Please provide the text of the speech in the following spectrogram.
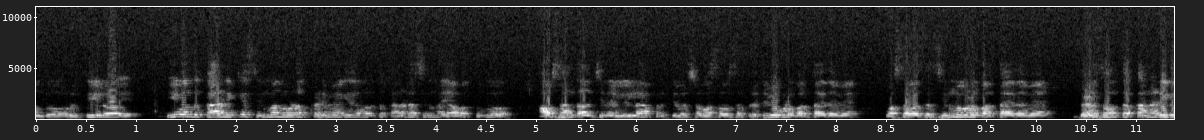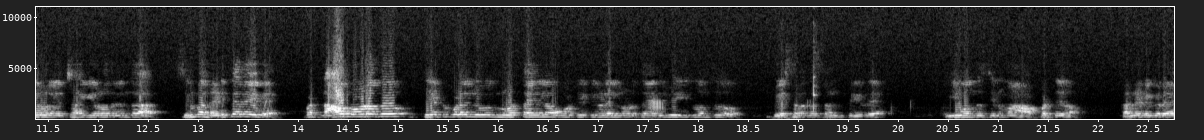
ಒಂದು ವೃತ್ತಿಲೋ ಈ ಒಂದು ಕಾರಣಕ್ಕೆ ಸಿನಿಮಾ ನೋಡೋದು ಕಡಿಮೆ ಆಗಿದೆ ಹೊರತು ಕನ್ನಡ ಸಿನಿಮಾ ಯಾವತ್ತಿಗೂ ಅವಸಾನದ ಅಂಚಿನಲ್ಲಿಲ್ಲ. ಪ್ರತಿ ವರ್ಷ ಹೊಸ ಹೊಸ ಪ್ರತಿಭೆಗಳು ಬರ್ತಾ ಇದಾವೆ. ಹೊಸ ಹೊಸ ಸಿನಿಮಾಗಳು ಬರ್ತಾ ಇದಾವೆ. ಬೆಳೆಸುವಂತ ಕನ್ನಡಿಗರು ಹೆಚ್ಚಾಗಿ ಇರೋದ್ರಿಂದ ಸಿನಿಮಾ ನಡೀತಾನೆ ಇದೆ. ಬಟ್ ನಾವು ನೋಡೋದು ಥಿಯೇಟರ್ಗಳಲ್ಲಿ ಹೋಗಿ ನೋಡ್ತಾ ಇಲ್ಲ ಓ ಟಿ ಟಿಗಳಲ್ಲಿ ನೋಡ್ತಾ ಇದೀವಿ. ಇದು ಒಂದು ಬೇಸರದ ಸಂಗತಿ ಇದೆ. ಈ ಒಂದು ಸಿನಿಮಾ ಅಪ್ಪಟ್ಟಿನ ಕನ್ನಡಿಗರೇ,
